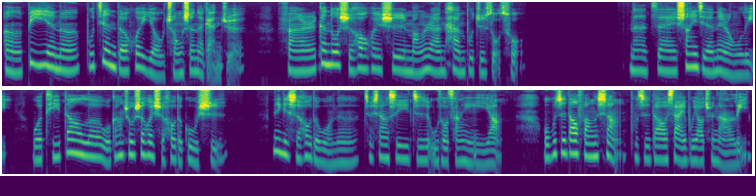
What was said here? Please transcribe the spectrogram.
嗯、呃，毕业呢，不见得会有重生的感觉。反而更多时候会是茫然和不知所措。那在上一集的内容里，我提到了我刚出社会时候的故事。那个时候的我呢，就像是一只无头苍蝇一样，我不知道方向，不知道下一步要去哪里。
